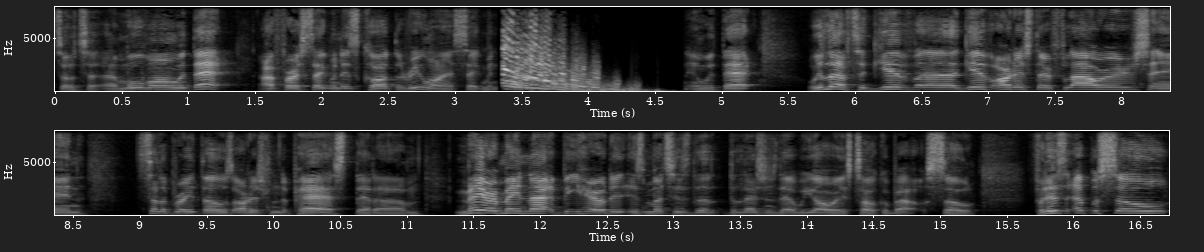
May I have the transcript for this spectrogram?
so to uh, move on with that, our first segment is called the rewind segment, and with that, we love to give uh, give artists their flowers and celebrate those artists from the past that um, may or may not be heralded as much as the the legends that we always talk about. So, for this episode,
